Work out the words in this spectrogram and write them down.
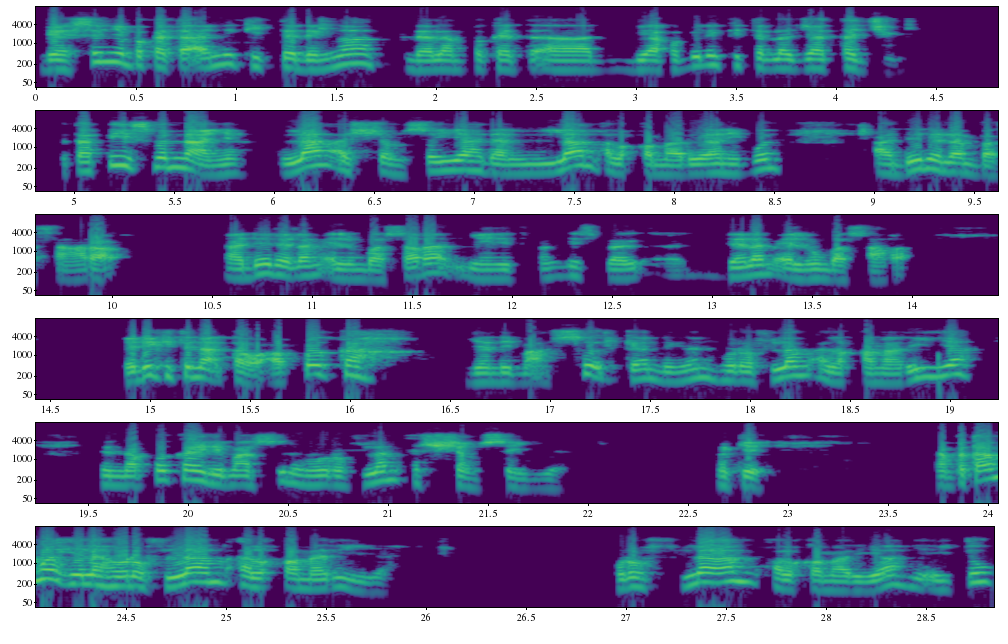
biasanya perkataan ni kita dengar dalam perkataan apabila kita belajar tajwid. Tetapi sebenarnya lam al-syamsiyah dan lam al-qamariyah ni pun ada dalam bahasa Arab. Ada dalam ilmu bahasa Arab yang dipanggil sebagai dalam ilmu bahasa Arab. Jadi kita nak tahu apakah yang dimaksudkan dengan huruf lam al-qamariyah dan apakah yang dimaksud dengan huruf lam al-syamsiyah. Okey. Yang pertama ialah huruf lam al-qamariyah. Huruf lam al-qamariyah iaitu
